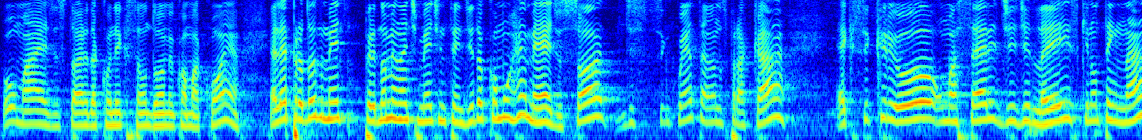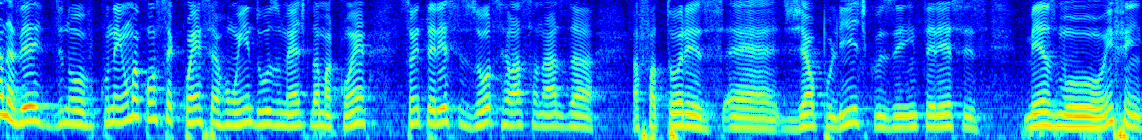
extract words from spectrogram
ou mais história da conexão do homem com a maconha, ela é predominantemente, predominantemente entendida como um remédio. Só de 50 anos para cá é que se criou uma série de, de leis que não tem nada a ver, de novo, com nenhuma consequência ruim do uso médico da maconha. São interesses outros relacionados a a fatores é, geopolíticos e interesses mesmo, enfim,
